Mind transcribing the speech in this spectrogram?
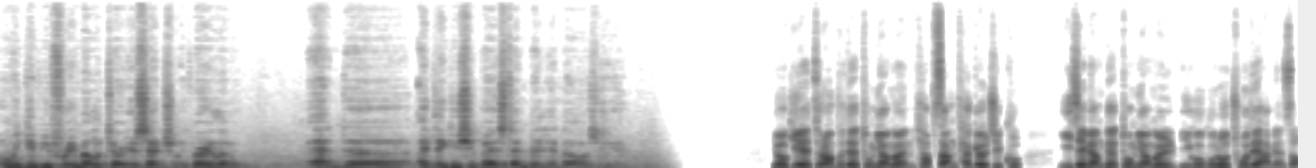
We give you free military, essentially, very little. And uh, I think you should pay us $10 billion a year. 여기에 트럼프 대통령은 협상 타결 직후 이재명 대통령을 미국으로 초대하면서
